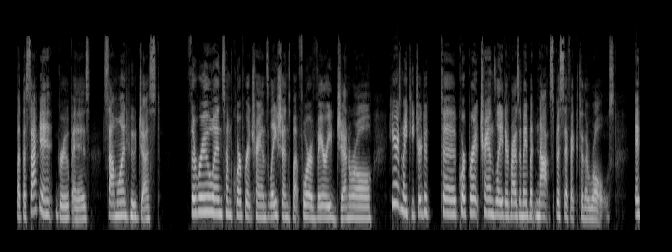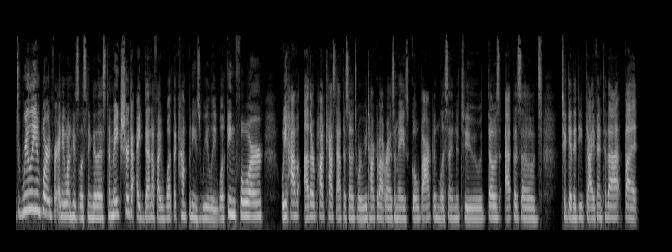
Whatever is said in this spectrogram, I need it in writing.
But the second group is someone who just threw in some corporate translations, but for a very general, here's my teacher to, to corporate translated resume, but not specific to the roles. It's really important for anyone who's listening to this to make sure to identify what the company's really looking for. We have other podcast episodes where we talk about resumes. Go back and listen to those episodes to get a deep dive into that. But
